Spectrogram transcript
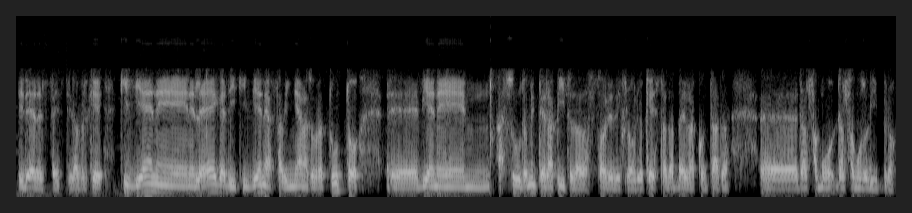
l'idea del festival, perché chi viene nelle Egadi, chi viene a Favignana soprattutto, eh, viene mh, assolutamente rapito dalla storia di Florio, che è stata ben raccontata eh, dal, famo- dal, famoso libro.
